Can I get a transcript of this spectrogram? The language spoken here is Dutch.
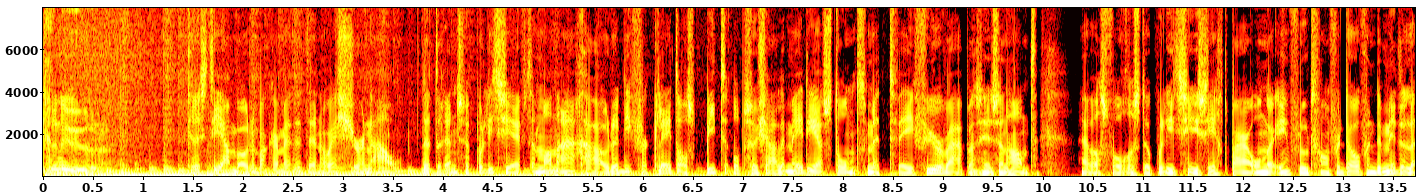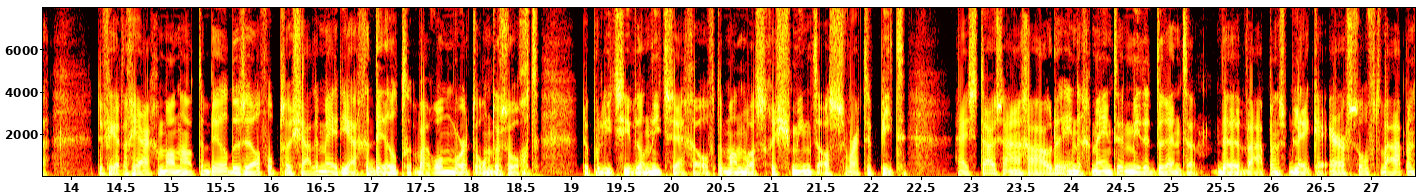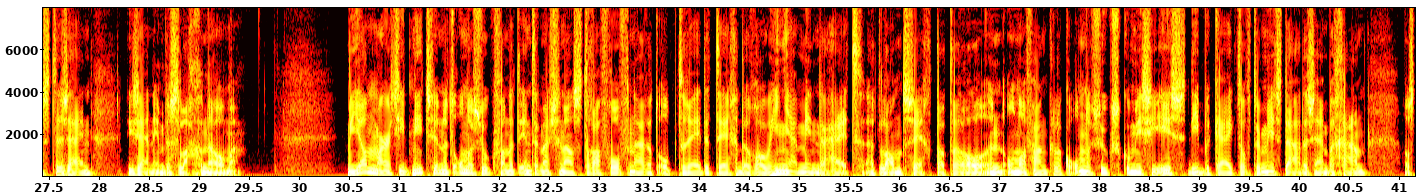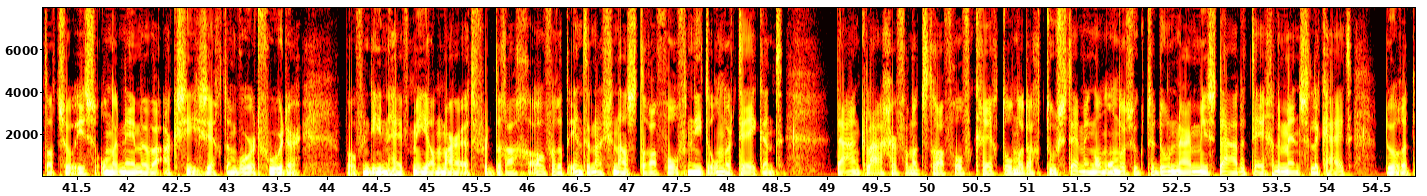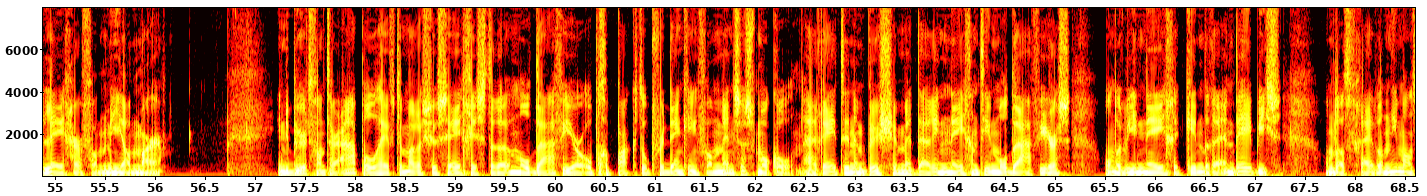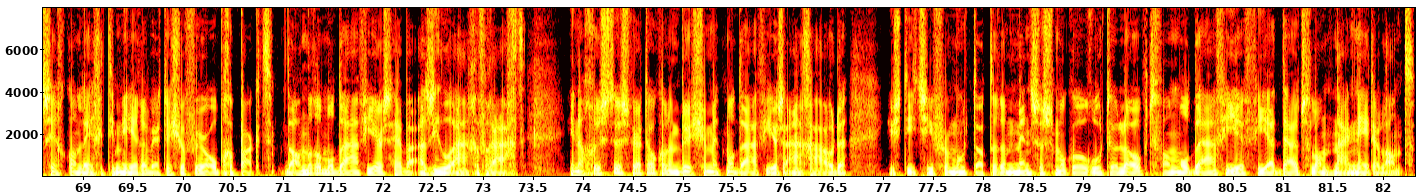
9 uur. Christian Bonenbakker met het NOS Journaal. De Drentse politie heeft een man aangehouden die verkleed als Piet op sociale media stond... met twee vuurwapens in zijn hand. Hij was volgens de politie zichtbaar onder invloed van verdovende middelen. De 40-jarige man had de beelden zelf op sociale media gedeeld. Waarom wordt onderzocht. De politie wil niet zeggen of de man was geschminkt als Zwarte Piet. Hij is thuis aangehouden in de gemeente Midden-Drenthe. De wapens bleken airsoft-wapens te zijn. Die zijn in beslag genomen. Myanmar ziet niets in het onderzoek van het internationaal strafhof... naar het optreden tegen de Rohingya-minderheid. Het land zegt dat er al een onafhankelijke onderzoekscommissie is... die bekijkt of er misdaden zijn begaan. Als dat zo is, ondernemen we actie, zegt een woordvoerder. Bovendien heeft Myanmar het verdrag over het internationaal strafhof niet ondertekend. De aanklager van het strafhof kreeg donderdag toestemming om onderzoek te doen... naar misdaden tegen de menselijkheid door het leger van Myanmar. In de buurt van Ter Apel heeft de marechaussee gisteren een Moldaviër opgepakt op verdenking van mensensmokkel. Hij reed in een busje met daarin 19 Moldaviërs, onder wie 9 kinderen en baby's. Omdat vrijwel niemand zich kon legitimeren werd de chauffeur opgepakt. De andere Moldaviërs hebben asiel aangevraagd. In augustus werd ook al een busje met Moldaviërs aangehouden. Justitie vermoedt dat er een mensensmokkelroute loopt van Moldavië via Duitsland naar Nederland.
